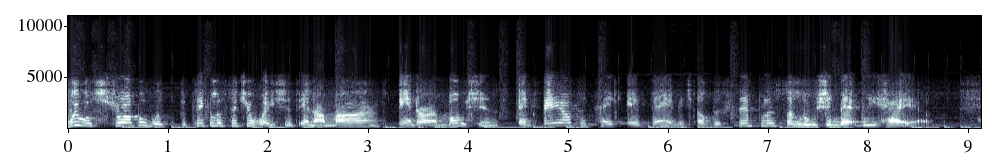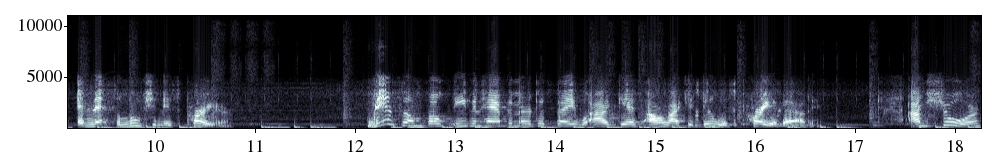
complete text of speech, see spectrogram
We will struggle with particular situations in our minds and our emotions and fail to take advantage of the simplest solution that we have. And that solution is prayer. Then some folks even have the nerve to say, well, I guess all I can do is pray about it. I'm sure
